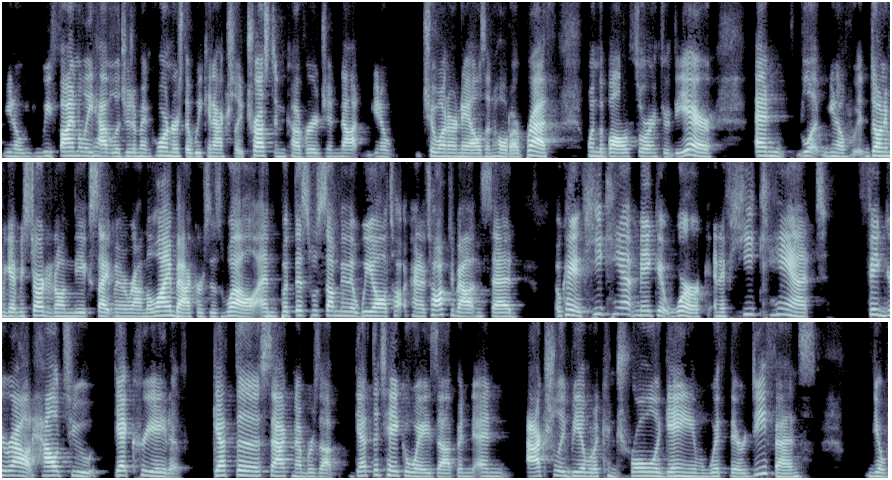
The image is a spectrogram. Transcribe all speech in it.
you know, we finally have legitimate corners that we can actually trust in coverage and not, you know, chew on our nails and hold our breath when the ball is soaring through the air. And you know, don't even get me started on the excitement around the linebackers as well. And but this was something that we all kind of talked about and said, okay, if he can't make it work, and if he can't figure out how to get creative, get the sack numbers up, get the takeaways up, and and actually be able to control a game with their defense, you know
